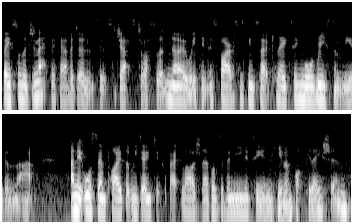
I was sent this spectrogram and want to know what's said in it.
based on the genetic evidence, it suggests to us that no, we think this virus has been circulating more recently than that. And it also implies that we don't expect large levels of immunity in the human population.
